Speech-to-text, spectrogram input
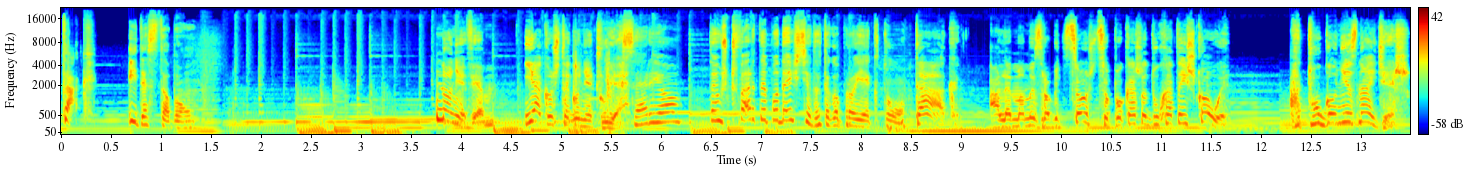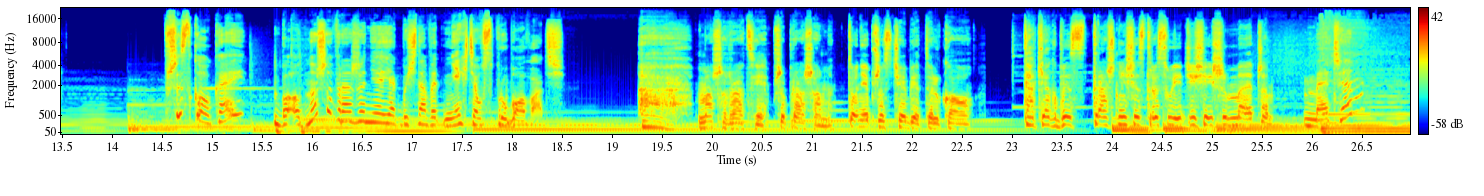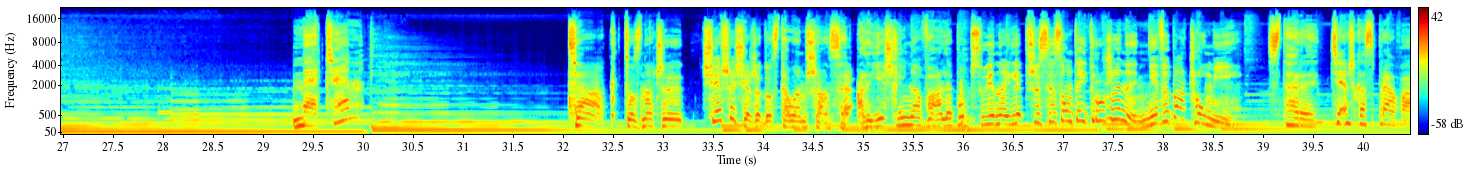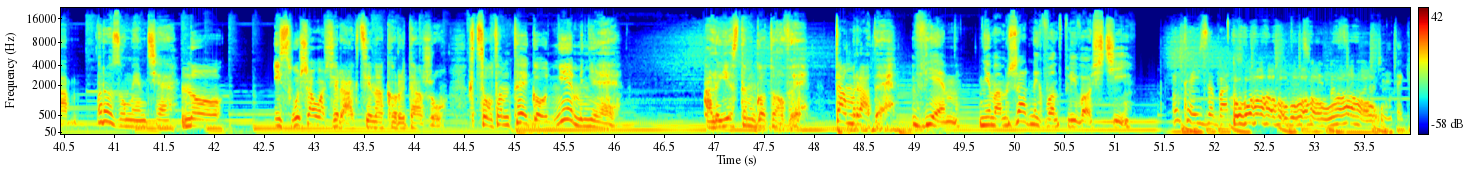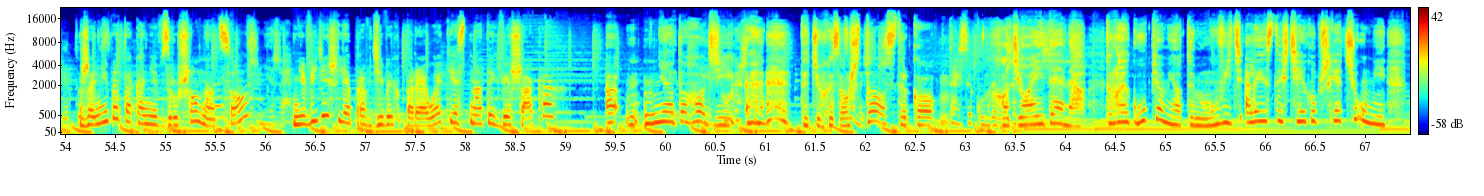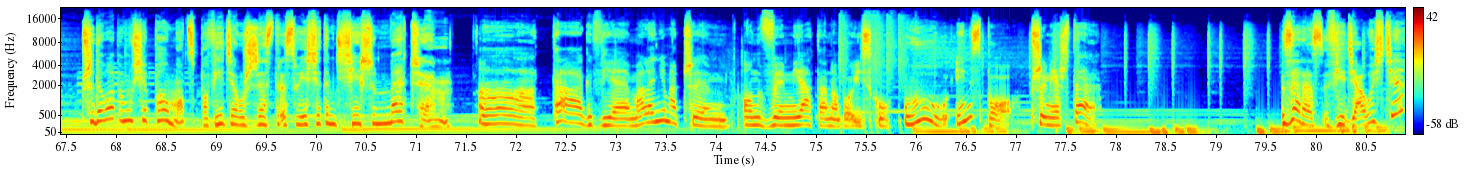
Tak, idę z tobą. No nie wiem, jakoś tego nie czuję. Serio? To już czwarte podejście do tego projektu. Tak, ale mamy zrobić coś, co pokaże ducha tej szkoły. A tu go nie znajdziesz. Wszystko okej? Bo odnoszę wrażenie, jakbyś nawet nie chciał spróbować. Ach, masz rację, przepraszam. To nie przez ciebie, tylko... Tak jakby strasznie się stresuję dzisiejszym meczem. Meczem? Meczem? Tak, to znaczy, cieszę się, że dostałem szansę, ale jeśli nawalę, popsuję najlepszy sezon tej drużyny. Nie wybaczą mi. Stary, ciężka sprawa. Rozumiem cię. No, i słyszałaś reakcję na korytarzu. Chcą tamtego, nie mnie. Ale jestem gotowy. Dam radę. Wiem, nie mam żadnych wątpliwości. Okej, zobacz. Wow, wow, wow. Że niby taka niewzruszona, co? Nie widzisz, ile prawdziwych perełek jest na tych wieszakach? A, nie o to chodzi. Te ciuchy są sztos, tylko chodzi o Aidena. Trochę głupio mi o tym mówić, ale jesteście jego przyjaciółmi. Przydałaby mu się pomoc. Powiedział, że stresuje się tym dzisiejszym meczem. A, tak, wiem, ale nie ma czym. On wymiata na boisku. Uuu, inspo, przymierz te. Zaraz, wiedziałyście?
